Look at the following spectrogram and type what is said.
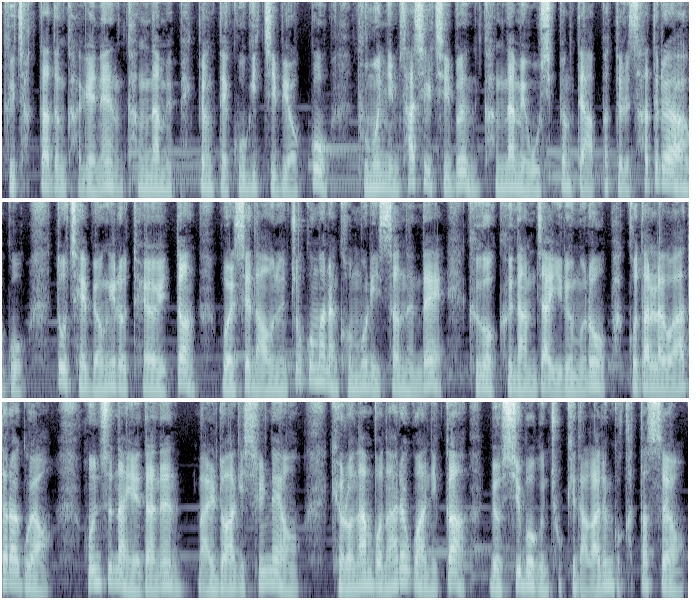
그 작다던 가게는 강남의 100평대 고깃집이었고 부모님 사실 집은 강남의 50평대 아파트를 사 들여야 하고 또 제 명의로 되어 있던 월세 나오는 조그만한 건물이 있었는데 그거 그 남자 이름으로 바꿔달라고 하더라고요. 혼수나 예단은 말도 하기 싫네요. 결혼 한번 하려고 하니까 몇십억은 좋게 나가는 것 같았어요.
